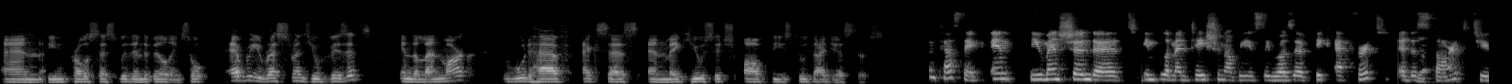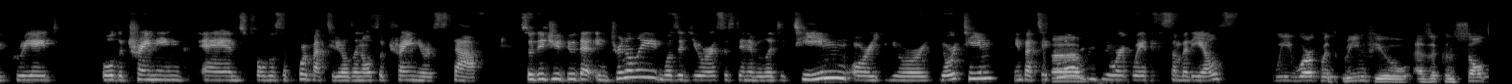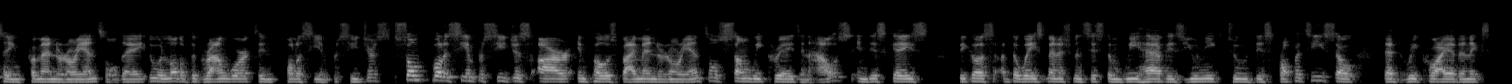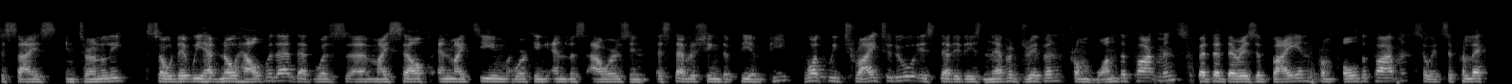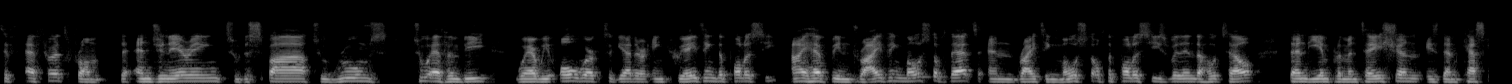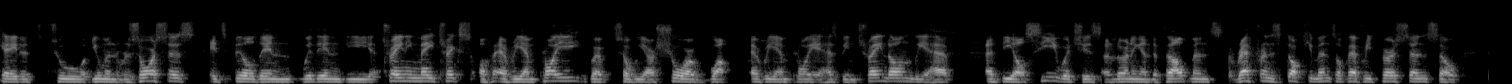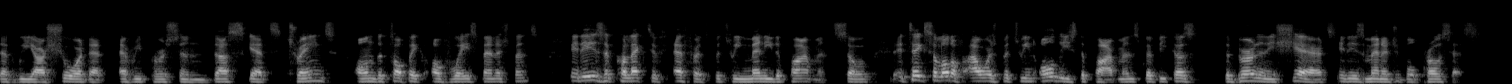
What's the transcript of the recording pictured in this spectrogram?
and being processed within the building. So every restaurant you visit in the landmark would have access and make usage of these two digesters. Fantastic. And you mentioned that implementation obviously was a big effort at the yeah. start to create all the training and all the support materials and also train your staff. So did you do that internally? Was it your sustainability team or your your team in particular? Um, did you work with somebody else? We work with Greenview as a consulting for Mandarin Oriental. They do a lot of the groundwork in policy and procedures. Some policy and procedures are imposed by Mandarin Oriental, some we create in house. In this case, because the waste management system we have is unique to this property. So that required an exercise internally. So that we had no help with that. That was uh, myself and my team working endless hours in establishing the PMP. What we try to do is that it is never driven from one department, but that there is a buy-in from all departments. So it's a collective effort from the engineering to the spa to rooms to F&B where we all work together in creating the policy. I have been driving most of that and writing most of the policies within the hotel. Then the implementation is then cascaded to human resources. It's built in within the training matrix of every employee, where, so we are sure what every employee has been trained on. We have a DLC, which is a learning and development reference document of every person, so that we are sure that every person does get trained on the topic of waste management. It is a collective effort between many departments. So it takes a lot of hours between all these departments, but because the burden is shared, it is a manageable process.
